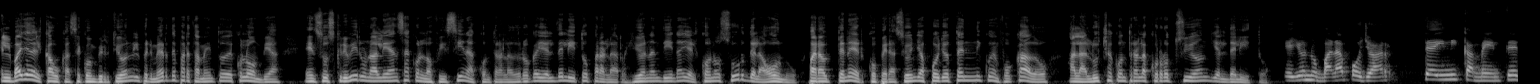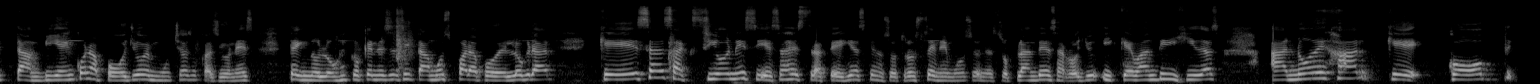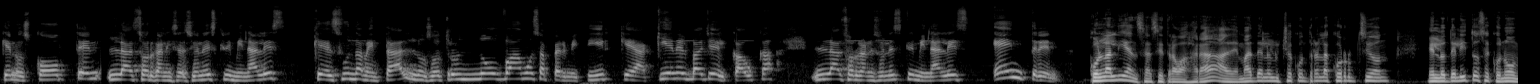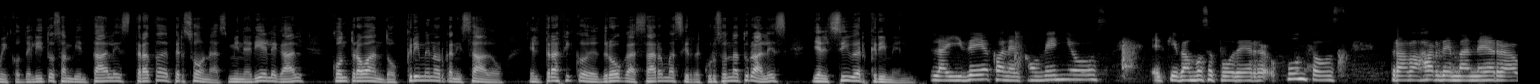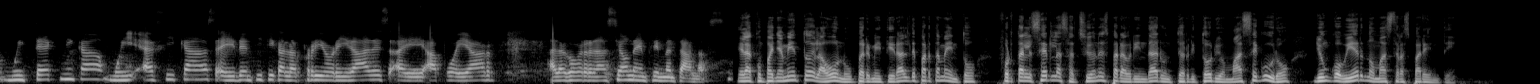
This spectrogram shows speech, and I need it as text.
El Valle del Cauca se convirtió en el primer departamento de Colombia en suscribir una alianza con la Oficina contra la Droga y el Delito para la región andina y el cono sur de la ONU para obtener cooperación y apoyo técnico enfocado a la lucha contra la corrupción y el delito. Ellos nos van a apoyar técnicamente, también con apoyo en muchas ocasiones tecnológico que necesitamos para poder lograr que esas acciones y esas estrategias que nosotros tenemos en nuestro plan de desarrollo y que van dirigidas a no dejar que, que nos coopten las organizaciones criminales que es fundamental. Nosotros no vamos a permitir que aquí en el Valle del Cauca las organizaciones criminales entren con la alianza se trabajará, además de la lucha contra la corrupción, en los delitos económicos, delitos ambientales, trata de personas, minería ilegal, contrabando, crimen organizado, el tráfico de drogas, armas y recursos naturales y el cibercrimen. La idea con el convenio es que vamos a poder juntos trabajar de manera muy técnica, muy eficaz e identificar las prioridades y apoyar a la gobernación e implementarlas. El acompañamiento de la ONU permitirá al departamento fortalecer las acciones para brindar un territorio más seguro y un gobierno más transparente.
